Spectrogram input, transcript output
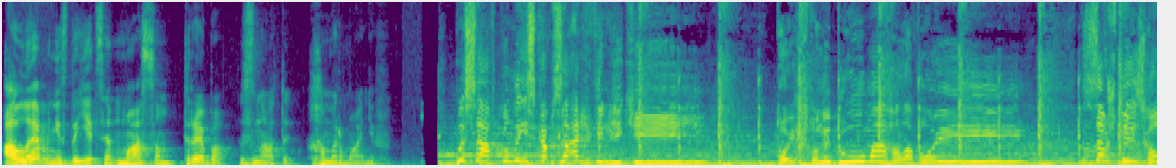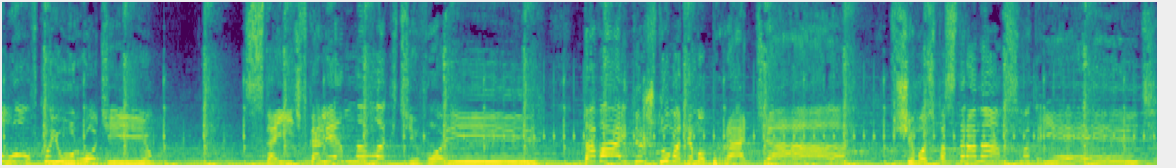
але мені здається, масам треба знати хамерманів. Писав колись кабзар великий, той, хто не дума головою, завжди з головкою у роті, стоїть в коленно локтєвой. Давайте ж думатиму, браття, вчимось по сторонам смотреть,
